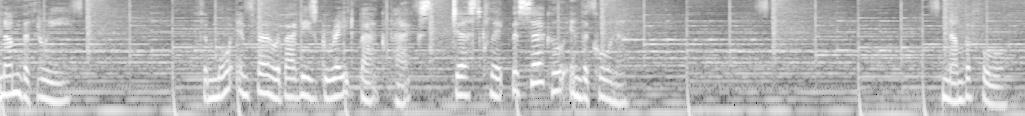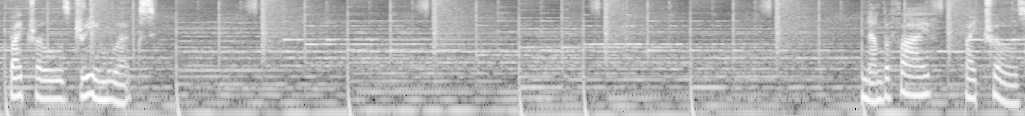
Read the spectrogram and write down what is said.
Number 3. For more info about these great backpacks, just click the circle in the corner. Number 4, by Trolls Dreamworks. Number 5, by Trolls.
